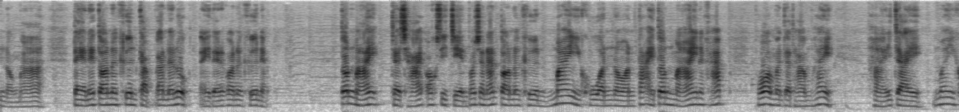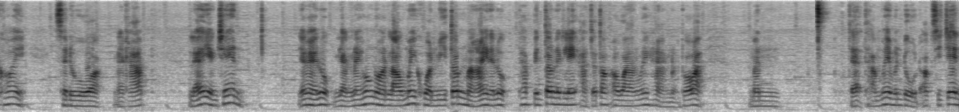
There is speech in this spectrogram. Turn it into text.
นออกมา แต่ในตอนกลางคืนกลับกันนะลูกในแต่ในตอนกลางคืนเนี่ยต้นไม้จะใช้ออกซิเจน เพราะฉะนั้นตอนกลางคืนไม่ควรนอนใต้ต้นไม้นะครับ เพราะว่ามันจะทำให้หายใจไม่ค่อยสะดวกนะครับ และอย่างเช่นยังไงลูกอย่างในห้องนอนเราไม่ควรมีต้นไม้นะลูกถ้าเป็นต้นเล็ก ๆ อาจจะต้องเอาวางไว้ห่างหน่อยเพราะว่ามัน จะทำให้มันดูดออกซิเจน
